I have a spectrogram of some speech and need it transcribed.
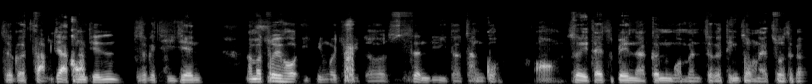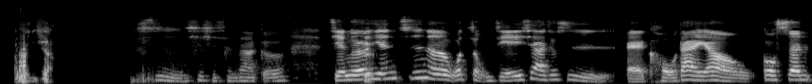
这个涨价空间这个期间，那么最后一定会取得胜利的成果，哦，所以在这边呢，跟我们这个听众来做这个分享。是，谢谢陈大哥。简而言之呢，我总结一下，就是，哎，口袋要够深，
